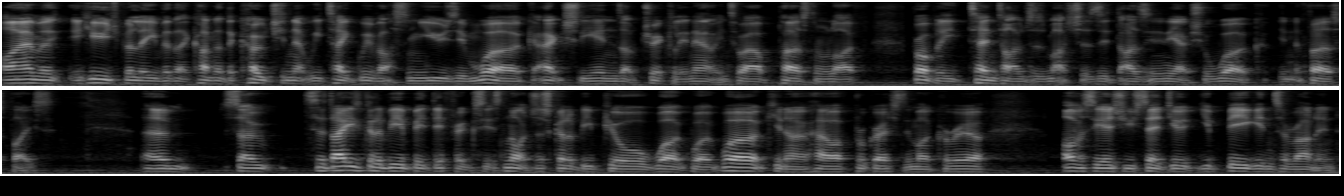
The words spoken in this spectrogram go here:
I am a, a, huge believer that kind of the coaching that we take with us and use in work actually ends up trickling out into our personal life, probably 10 times as much as it does in the actual work in the first place. Um, so today's going to be a bit different because it's not just going to be pure work, work, work, you know, how I've progressed in my career. Obviously, as you said, you're, you're big into running,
